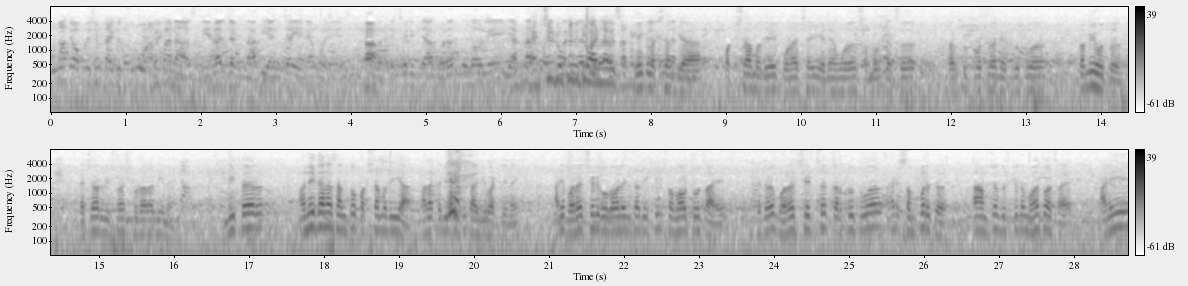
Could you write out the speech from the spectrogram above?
पुन्हा ते ऑपरेशन टायगर सुरू होणार स्नेहल जगताप यांच्या येण्यामुळे हा. प्रत्यक्षरित्या भरत गोगावले यांना त्यांची डोकेदुखी वाढणार आहे एक लक्षात घ्या पक्षामध्ये कोणाच्याही येण्यामुळं समोरच्याचं कर्तृत्व किंवा नेतृत्व कमी होतं त्याच्यावर विश्वास ठेवणारा मी नाही. मी तर अनेकांना सांगतो पक्षामध्ये या. मला कधी त्याची काळजी वाटली नाही. आणि भरत शेठ गोगावलेंचा देखील स्वभाव तोच आहे. त्याच्यामुळे भरत शेठचं कर्तृत्व आणि संपर्क हा आमच्या दृष्टीनं महत्त्वाचा आहे. आणि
